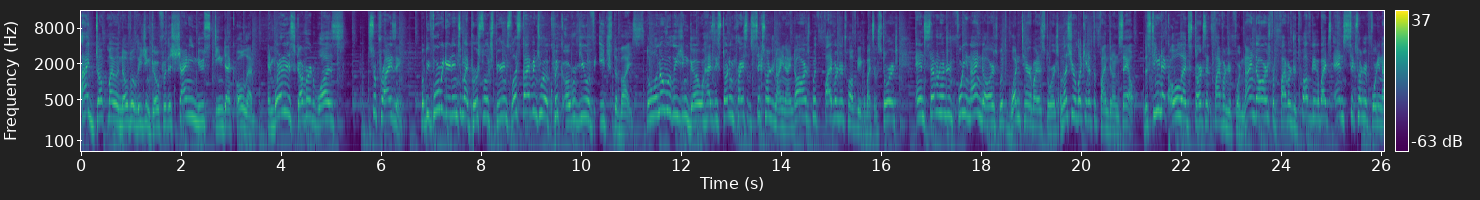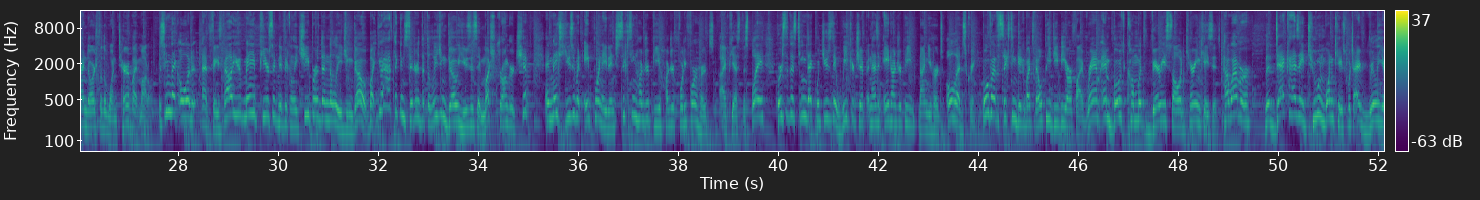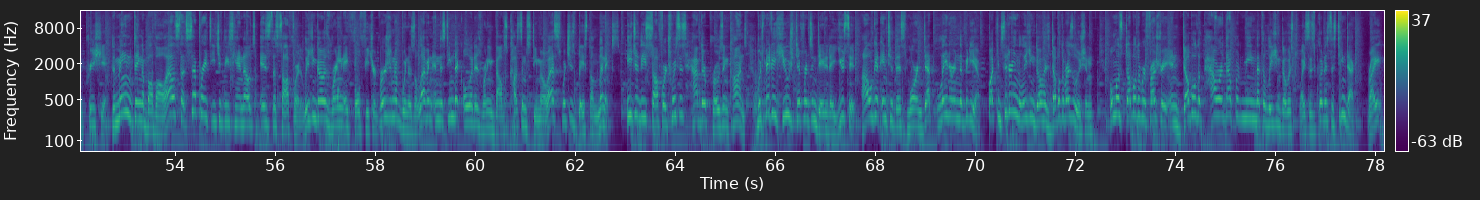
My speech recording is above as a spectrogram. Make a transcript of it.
I dumped my Lenovo Legion Go for the shiny new Steam Deck OLED, and what I discovered was surprising. But before we get into my personal experience, let's dive into a quick overview of each device. The Lenovo Legion Go has a starting price of $699 with 512 gigabytes of storage and $749 with 1 terabyte of storage unless you're lucky enough to find it on sale. The Steam Deck OLED starts at $549 for 512 gigabytes and $649 for the 1 terabyte model. The Steam Deck OLED at face value may appear significantly cheaper than the Legion Go, but you have to consider that the Legion Go uses a much stronger chip and makes use of an 8.8 inch 1600p 144Hz IPS display versus the Steam Deck which uses a weaker chip and has an 800p 90Hz OLED screen. Both have 16GB of LPDDR5 RAM and both come with very solid carrying cases. However, the deck has a 2-in-1 case which I really appreciate. The main thing above all else that separates each of these handhelds is the software. The Legion Go is running a full-featured version of Windows 11 and the Steam Deck OLED is running Valve's custom SteamOS which is based on Linux. Each of these software choices have their pros and cons, which make a huge difference difference in day-to-day -day usage. I will get into this more in depth later in the video, but considering the Legion Go has double the resolution, almost double the refresh rate, and double the power, that would mean that the Legion Go is twice as good as the Steam Deck, right?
